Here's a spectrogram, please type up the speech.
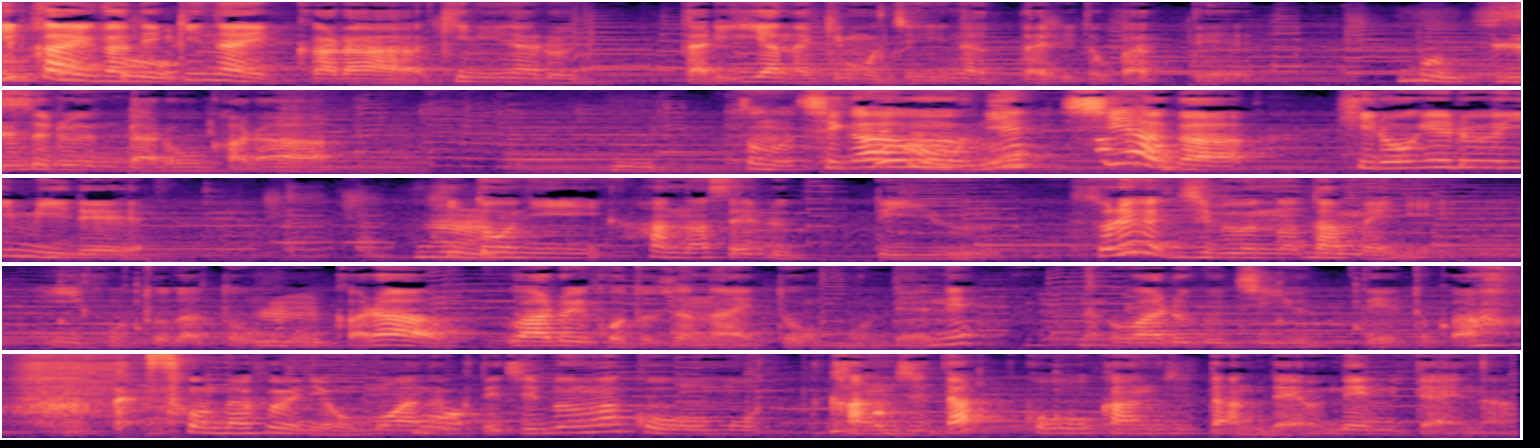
理解ができないから気になるったり嫌な気持ちになったりとかってするんだろうから、うんその違もう、ねね、視野が広げる意味でうん。人に話せるっていう、それが自分のためにいいことだと思うから、悪いことじゃないと思うんだよね。なんか悪口言ってとか そんな風に思わなくて自分はこう思う感じた？こう感じたんだよねみたいな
